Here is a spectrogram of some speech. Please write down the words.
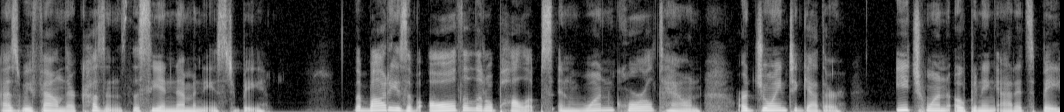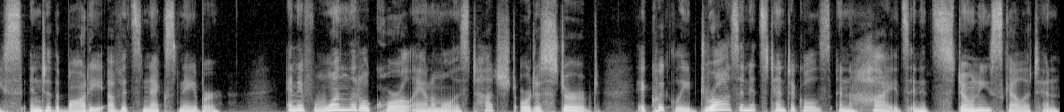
as we found their cousins, the sea anemones, to be. The bodies of all the little polyps in one coral town are joined together, each one opening at its base into the body of its next neighbor. And if one little coral animal is touched or disturbed, it quickly draws in its tentacles and hides in its stony skeleton.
